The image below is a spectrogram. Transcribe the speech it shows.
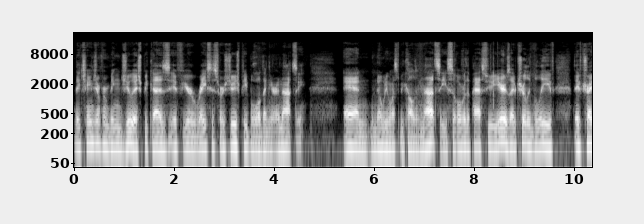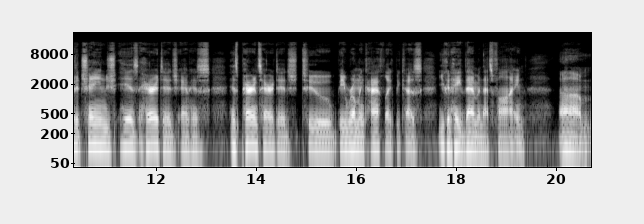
they change him from being Jewish because if you're racist towards Jewish people, well, then you're a Nazi. And nobody wants to be called a Nazi. So over the past few years, I truly believe they've tried to change his heritage and his his parents' heritage to be Roman Catholic because you can hate them and that's fine. Um,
